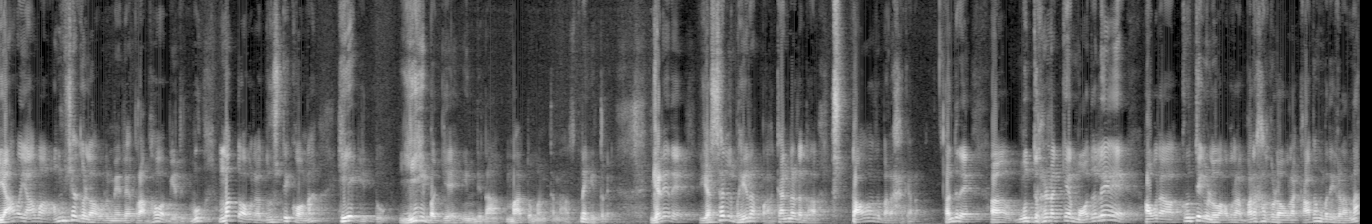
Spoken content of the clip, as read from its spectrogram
ಯಾವ ಯಾವ ಅಂಶಗಳು ಅವರ ಮೇಲೆ ಪ್ರಭಾವ ಬೀರಿದ್ವು ಮತ್ತು ಅವರ ದೃಷ್ಟಿಕೋನ ಹೇಗಿತ್ತು? ಈ ಬಗ್ಗೆ ಇಂದಿನ ಮಾತು ಮಂಥನ ಸ್ನೇಹಿತರೆ. ಗೆಳೆಯರೆ, ಎಸ್ ಎಲ್ ಭೈರಪ್ಪ ಕನ್ನಡದ ಸ್ಟಾರ್ ಬರಹಗಾರ. ಅಂದರೆ ಮುದ್ರಣಕ್ಕೆ ಮೊದಲೇ ಅವರ ಕೃತಿಗಳು, ಅವರ ಬರಹಗಳು, ಅವರ ಕಾದಂಬರಿಗಳನ್ನು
